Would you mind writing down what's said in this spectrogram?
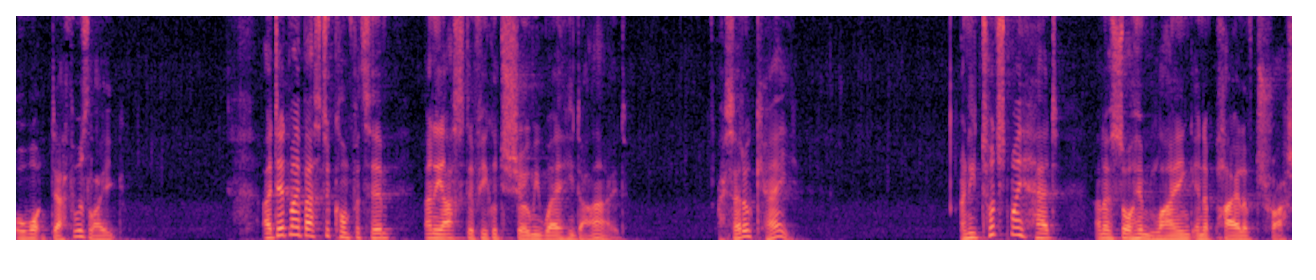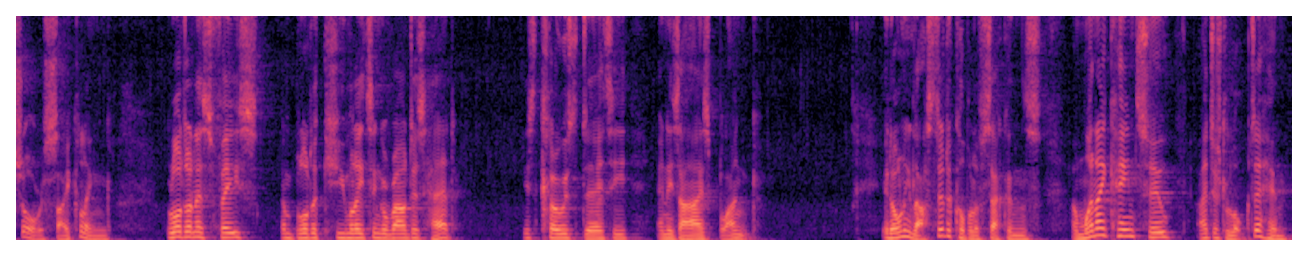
or what death was like. I did my best to comfort him, and he asked if he could show me where he died. I said, okay. And he touched my head, and I saw him lying in a pile of trash or recycling, blood on his face and blood accumulating around his head, his clothes dirty and his eyes blank. It only lasted a couple of seconds, and when I came to, I just looked at him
